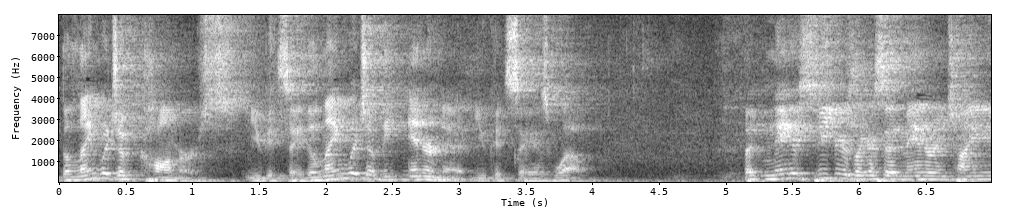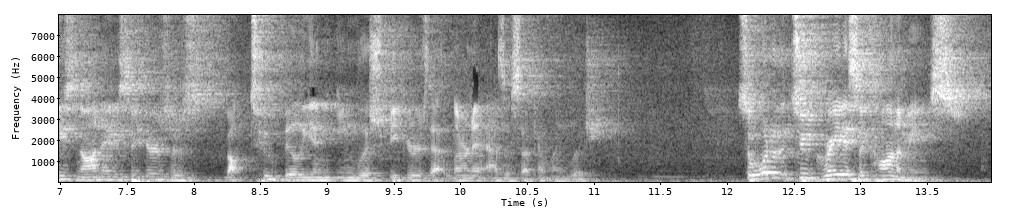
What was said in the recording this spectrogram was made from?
the language of commerce, you could say, the language of the internet, you could say as well. But native speakers, like I said, Mandarin Chinese, non native speakers, there's about 2 billion English speakers that learn it as a second language. So, what are the two greatest economies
